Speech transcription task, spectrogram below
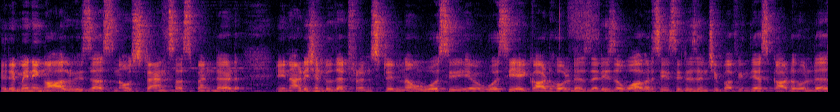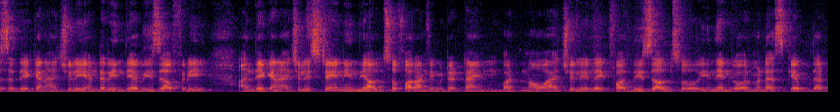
Remaining all visas now stand suspended. In addition to that, friends, till now OC, uh, OCI card holders, that is the overseas citizenship of India's card holders, they can actually enter India visa free and they can actually stay in India also for unlimited time. But now actually like for this also, Indian government has kept that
